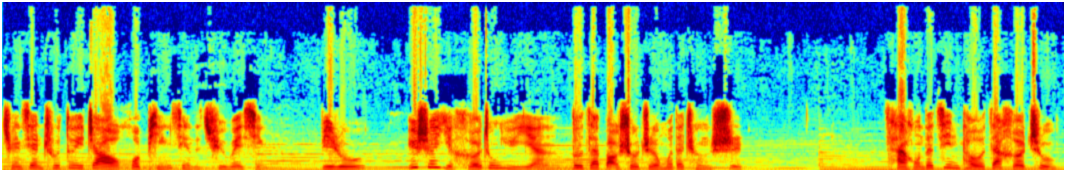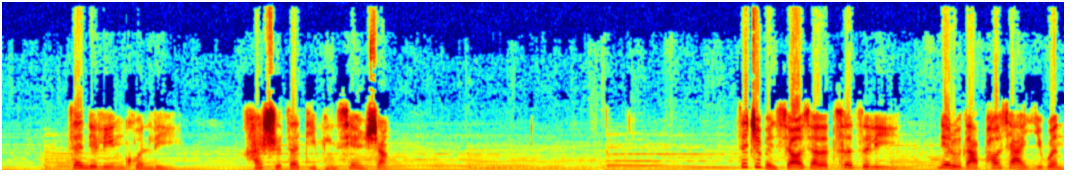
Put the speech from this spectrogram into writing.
呈现出对照或平行的趣味性。比如，雨水以何种语言落在饱受折磨的城市。彩虹的尽头在何处？在你灵魂里，还是在地平线上？在这本小小的册子里，聂鲁达抛下疑问，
